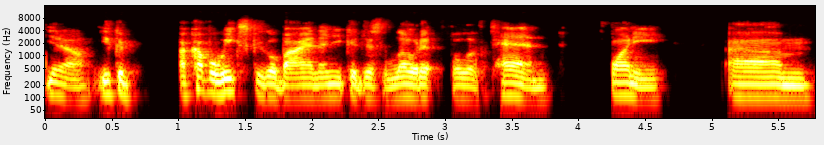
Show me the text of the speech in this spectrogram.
you know you could a couple weeks could go by and then you could just load it full of 10 20 um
